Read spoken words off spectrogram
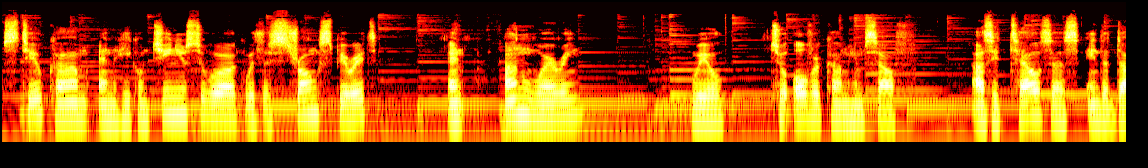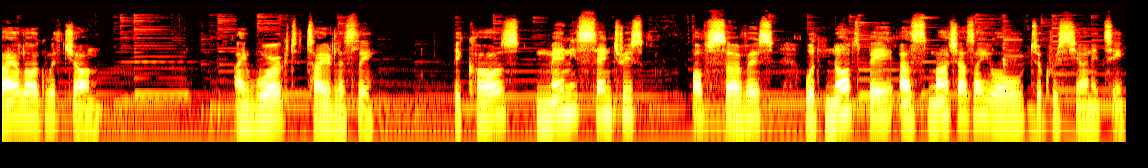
still come, and he continues to work with a strong spirit and unwearying will to overcome himself, as he tells us in the dialogue with John. I worked tirelessly, because many centuries of service would not pay as much as I owe to Christianity.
